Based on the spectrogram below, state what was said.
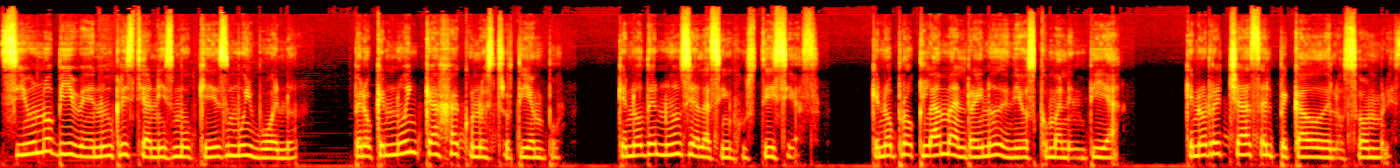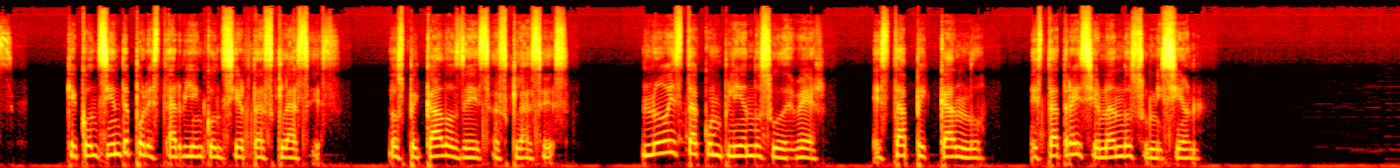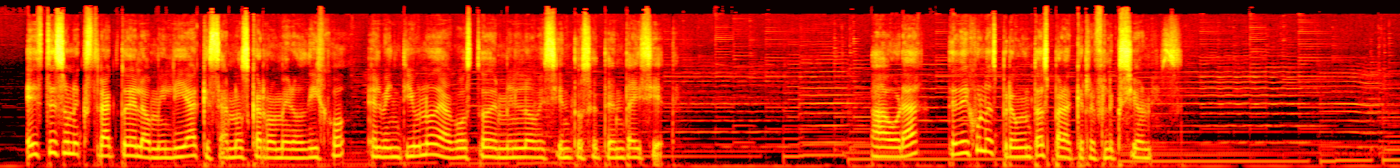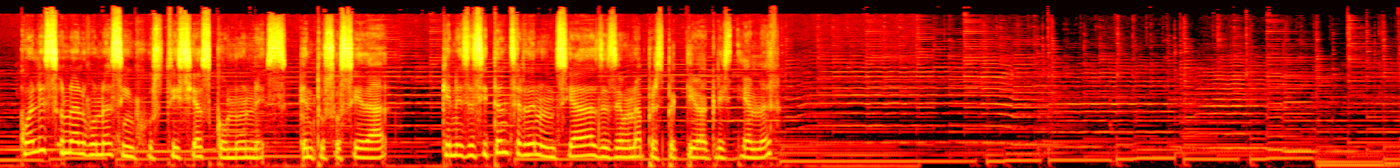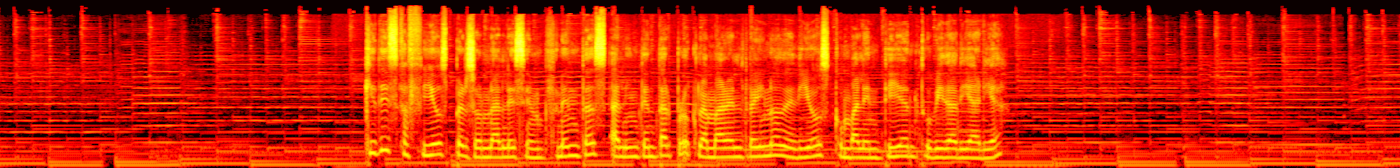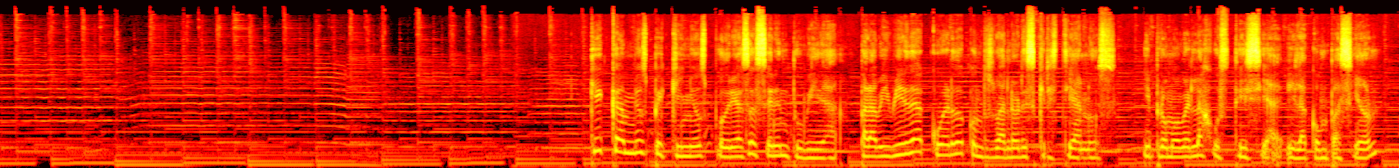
Si uno vive en un cristianismo que es muy bueno, pero que no encaja con nuestro tiempo, que no denuncia las injusticias, que no proclama el reino de Dios con valentía, que no rechaza el pecado de los hombres, que consiente por estar bien con ciertas clases, los pecados de esas clases, no está cumpliendo su deber, está pecando, está traicionando su misión. Este es un extracto de la homilía que San Oscar Romero dijo el 21 de agosto de 1977. Ahora te dejo unas preguntas para que reflexiones. ¿Cuáles son algunas injusticias comunes en tu sociedad que necesitan ser denunciadas desde una perspectiva cristiana? ¿Qué desafíos personales enfrentas al intentar proclamar el reino de Dios con valentía en tu vida diaria? ¿Qué cambios pequeños podrías hacer en tu vida para vivir de acuerdo con tus valores cristianos y promover la justicia y la compasión?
